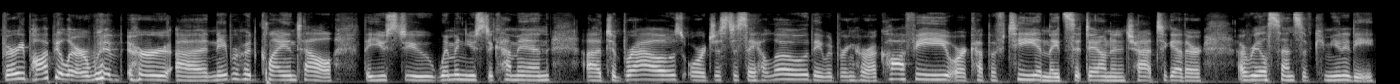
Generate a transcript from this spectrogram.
very popular with her uh, neighborhood clientele. They used to women used to come in uh, to browse or just to say hello. They would bring her a coffee or a cup of tea and they'd sit down and chat together a real sense of community.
